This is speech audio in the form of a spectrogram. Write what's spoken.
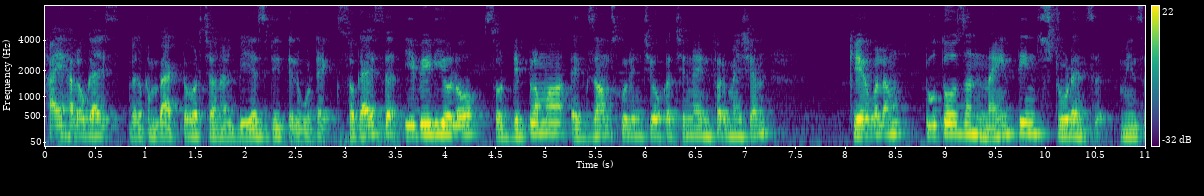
Hi hello guys welcome back to our channel BSD Telugu tech so guys ఈ వీడియోలో సో డిప్లొమా ఎగ్జామ్స్ గురించి ఒక చిన్న ఇన్ఫర్మేషన్ కేవలం two thousand nineteen students means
